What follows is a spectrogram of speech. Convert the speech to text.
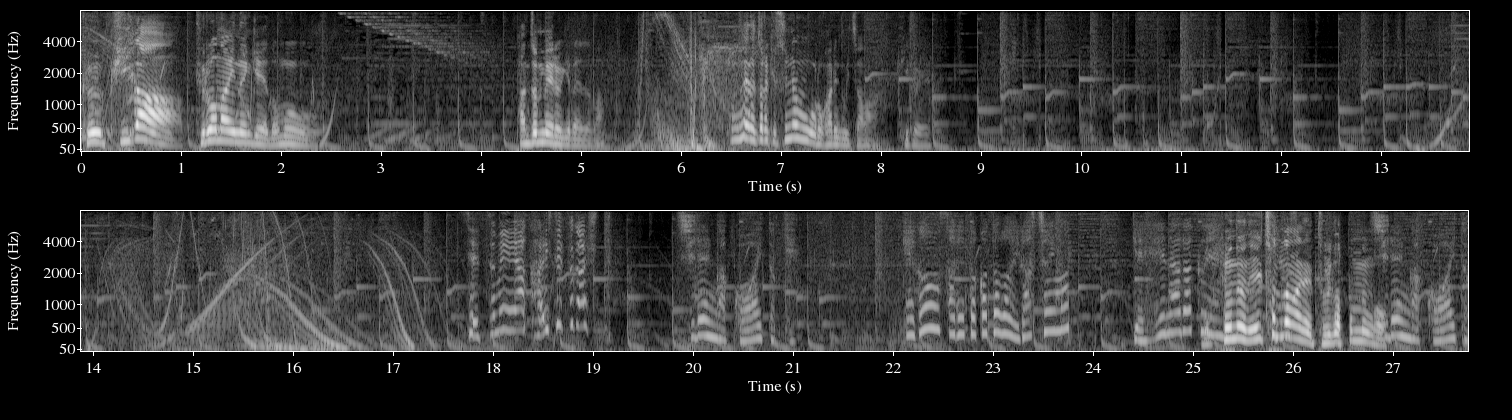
그 귀가 드러나 있는 게 너무 반전 매력이라 해야 되나? 평소에는 저렇게 수녀복으로 가리고 있잖아 귀를. 試練が怖い時怪我をされた方はいらっしゃいますゲヘナ学園 목표는 1천장 안에 둘 다 뽑는 거 試練が怖い時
